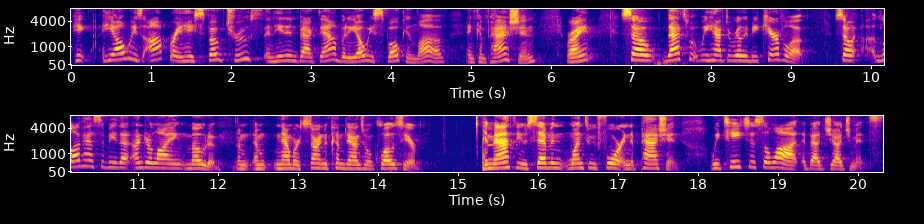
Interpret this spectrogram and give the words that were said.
He, he always operated, he spoke truth and he didn't back down, but he always spoke in love and compassion, right? So that's what we have to really be careful of. So uh, love has to be that underlying motive. I'm, I'm, now we're starting to come down to a close here. In Matthew 7 1 through 4, in the Passion, we teach us a lot about judgments.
